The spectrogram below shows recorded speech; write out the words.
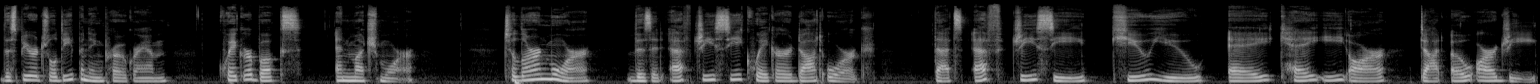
the Spiritual Deepening program, Quaker Books, and much more. To learn more, visit fgcquaker.org. That's fgcquaker dot O R G.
